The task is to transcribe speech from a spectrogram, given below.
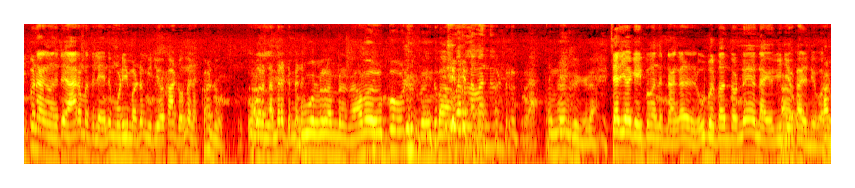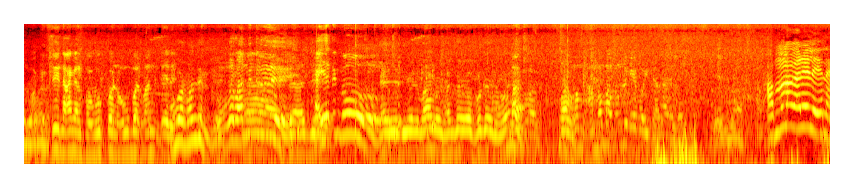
இப்போ நாங்க வந்துட்டு ஆரம்பத்துல இருந்து முடிவு மட்டும் வீடியோ காட்டுவோம் என்ன காட்டுவோம் ஒவ்வொரு நம்பர் என்ன ஒவ்வொரு நம்பர் அவன் இப்போ வந்து இருக்கிறேன் சரி ஓகே இப்போ வந்துட்டு நாங்கள் ஊபர் வந்தோடனே நாங்கள் வீடியோ கண்டினியூ பண்ணுவோம் ஓகே சரி நாங்கள் இப்போ புக் பண்ணோம் ஊபர் வந்துட்டு ஒவ்வொரு வந்துருக்கு ஊபர் வந்துட்டு அம்மா வேலையில என்ன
